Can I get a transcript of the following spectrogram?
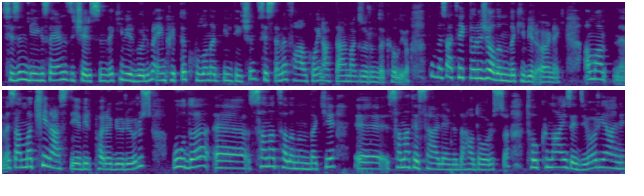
sizin bilgisayarınız içerisindeki bir bölümü enkripte kullanabildiği için sisteme Filecoin aktarmak zorunda kalıyor. Bu mesela teknoloji alanındaki bir örnek. Ama mesela Makinas diye bir para görüyoruz. Bu da e, sanat alanındaki e, sanat eserlerini daha doğrusu tokenize ediyor. Yani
